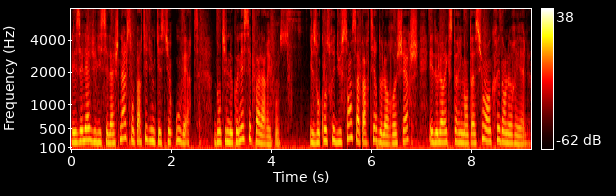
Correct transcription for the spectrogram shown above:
les élèves du lycée Lachenal sont partis d'une question ouverte, dont ils ne connaissaient pas la réponse. Ils ont construit du sens à partir de leurs recherches et de leur expérimentation ancrée dans le réel.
